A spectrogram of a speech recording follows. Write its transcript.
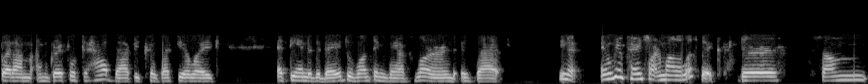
But I'm I'm grateful to have that because I feel like at the end of the day, the one thing that I've learned is that, you know, immigrant parents aren't monolithic. They're some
